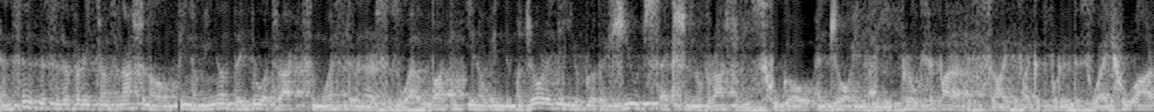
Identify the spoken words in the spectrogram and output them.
And since this is a very transnational phenomenon, they do attract some Westerners as well. But, you know, in the majority, you've got a huge section of Russians who go and join the pro-separatist side, if I could put it this way, who are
